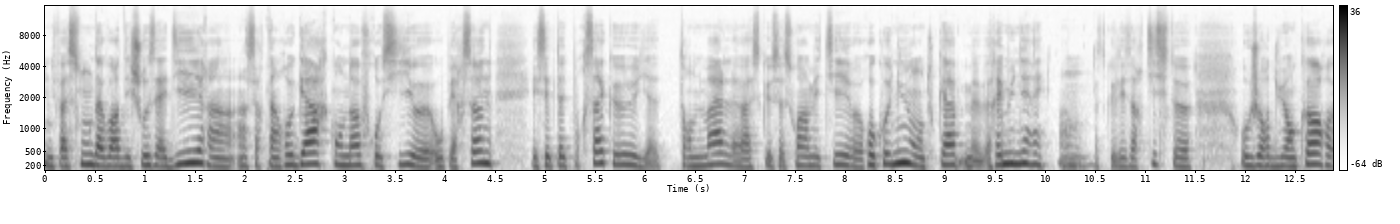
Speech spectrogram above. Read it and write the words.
une façon d'avoir des choses à dire, un, certain regard qu'on offre aussi aux personnes. Et c'est peut-être pour ça qu'il y a tant de mal à ce que ce soit un métier reconnu, en tout cas rémunéré. Hein, hmm. Parce que les artistes, aujourd'hui encore,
